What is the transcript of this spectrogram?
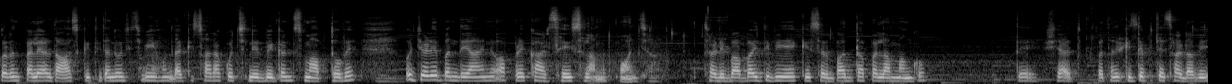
ਕਰਨ ਪਹਿਲੇ ਅਰਦਾਸ ਕੀਤੀ ਜਾਂਦੀ ਉਹਦੇ ਵਿੱਚ ਵੀ ਹੁੰਦਾ ਕਿ ਸਾਰਾ ਕੁਝ ਨਿਰਵਿਘਨ ਸਮਾਪਤ ਹੋਵੇ। ਉਹ ਜਿਹੜੇ ਬੰਦੇ ਆਏ ਨੇ ਉਹ ਆਪਣੇ ਘਰ ਸਹੀ ਸਲਾਮਤ ਪਹੁੰਚ ਜਾਣ। ਸਾਡੇ ਬਾਬਾ ਜੀ ਦੀ ਵੀ ਇਹ ਕਿ ਸਰਬੱਤ ਦਾ ਭਲਾ ਮੰਗੋ। ਤੇ ਸ਼ਾਇਦ ਪਤਾ ਨਹੀਂ ਕਿਤੇ ਪਿੱਛੇ ਸਾਡਾ ਵੀ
